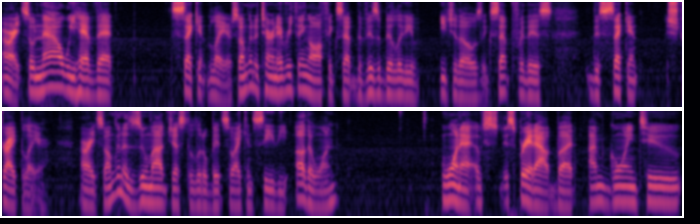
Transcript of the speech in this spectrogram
All right, so now we have that second layer. So I'm going to turn everything off except the visibility of each of those, except for this, this second stripe layer. All right, so I'm going to zoom out just a little bit so I can see the other one. One uh, spread out, but I'm going to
